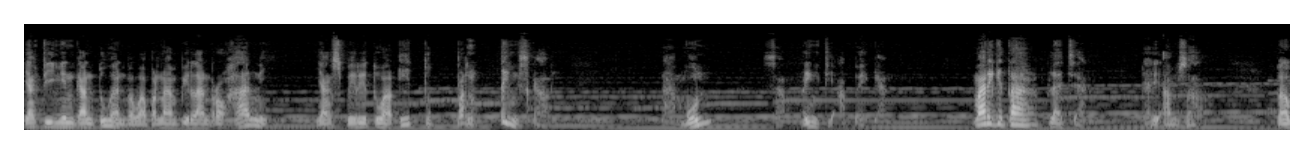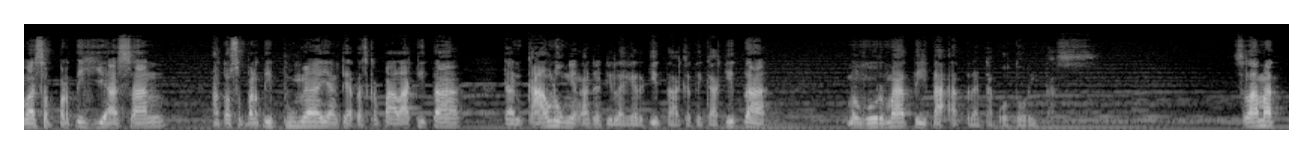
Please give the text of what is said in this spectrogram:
yang diinginkan Tuhan bahwa penampilan rohani yang spiritual itu penting sekali. Namun sering diabaikan. Mari kita belajar dari Amsal bahwa seperti hiasan atau seperti bunga yang di atas kepala kita dan kalung yang ada di leher kita ketika kita menghormati taat terhadap otoritas. Selamat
